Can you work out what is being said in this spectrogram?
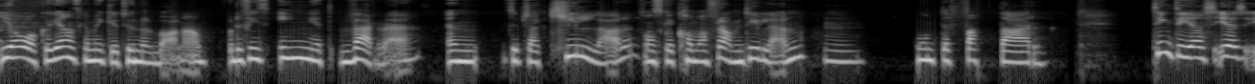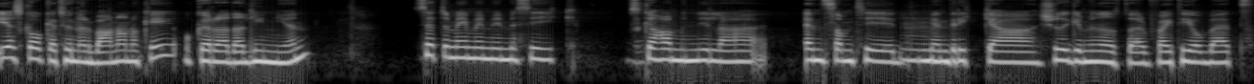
jag åker ganska mycket tunnelbana och det finns inget värre än typ så killar som ska komma fram till en och inte fattar. Tänk dig, jag, jag, jag ska åka tunnelbanan, okej? Åka röda linjen. Sätter mig med min musik. Ska ha min lilla ensamtid med en dricka, 20 minuter på väg till jobbet.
